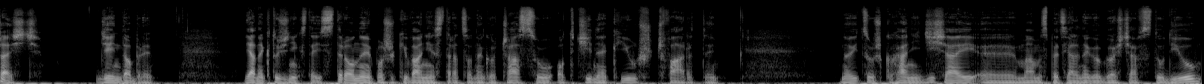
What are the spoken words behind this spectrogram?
Cześć, dzień dobry. Janek Tuźnik z tej strony, poszukiwanie straconego czasu, odcinek już czwarty. No i cóż, kochani, dzisiaj y, mam specjalnego gościa w studiu,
